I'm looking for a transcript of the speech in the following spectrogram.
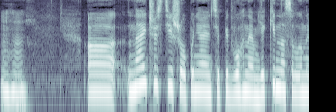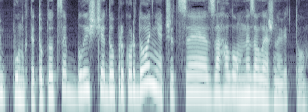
Угу. А, найчастіше опиняються під вогнем які населені пункти? Тобто, це ближче до прикордоння, чи це загалом незалежно від того?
